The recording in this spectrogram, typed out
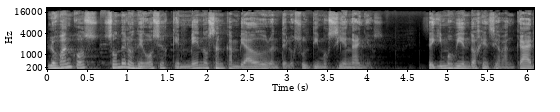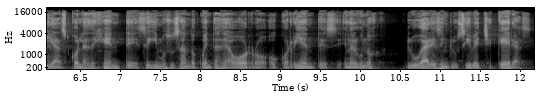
Los bancos son de los negocios que menos han cambiado durante los últimos 100 años. Seguimos viendo agencias bancarias, colas de gente, seguimos usando cuentas de ahorro o corrientes, en algunos lugares inclusive chequeras,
